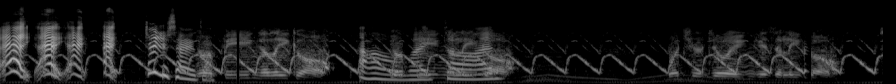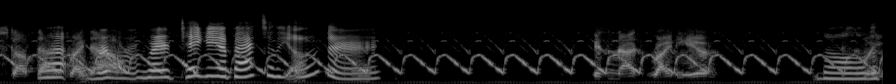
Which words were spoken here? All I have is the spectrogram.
Hey, hey, hey, hey! Turn your sirens off. being illegal. Oh my god. What you're doing is illegal. Stop Well, that right now. we're, we're taking it back to the owner. Isn't that right here? No, Where the- you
